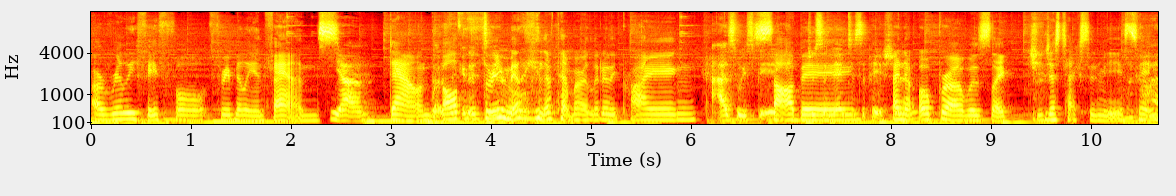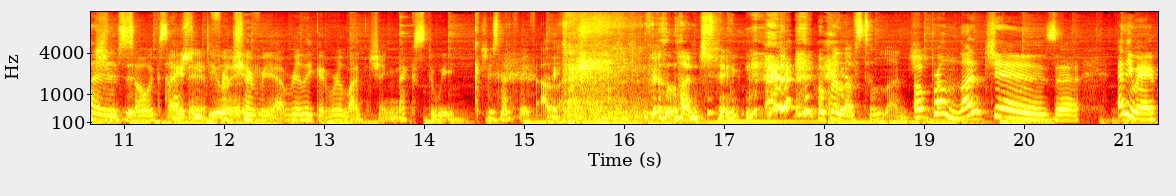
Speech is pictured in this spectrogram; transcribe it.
our really faithful three million fans yeah. down. All three do? million of them are literally crying, As we speak. sobbing. Just in anticipation. I know Oprah was like, she just texted me saying she was so excited for trivia. Really good. We're lunching next week. She's my favorite. We're lunching. Oprah loves to lunch. Oprah lunches. Anyway,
